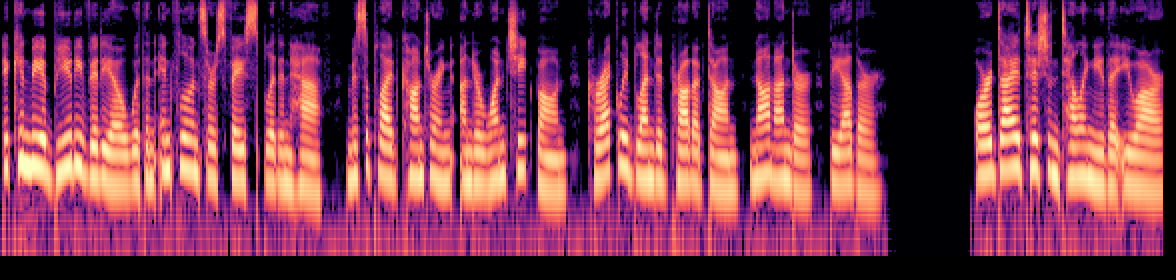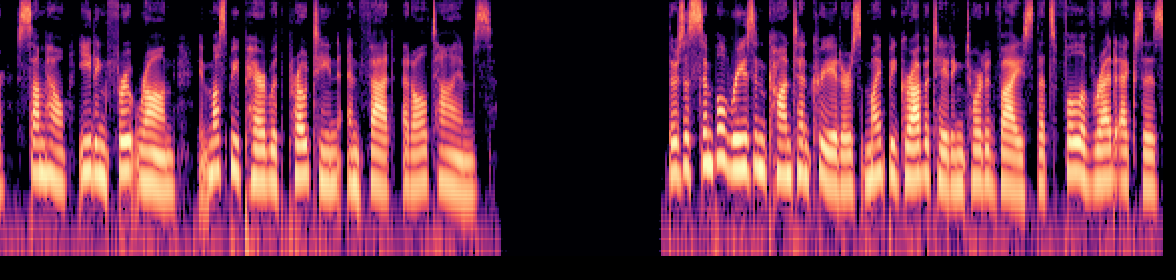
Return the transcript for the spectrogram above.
It can be a beauty video with an influencer's face split in half, misapplied contouring under one cheekbone, correctly blended product on, not under, the other or a dietitian telling you that you are, somehow, eating fruit wrong, it must be paired with protein and fat at all times. There's a simple reason content creators might be gravitating toward advice that's full of red X's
